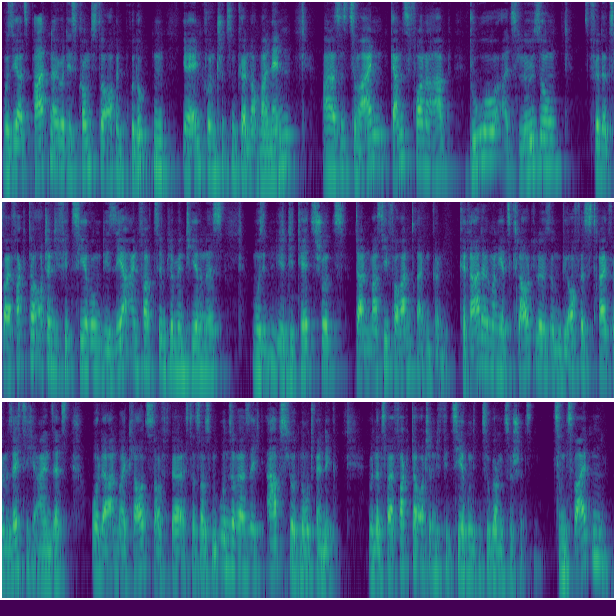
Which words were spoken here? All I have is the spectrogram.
wo Sie als Partner über die Comstore auch mit Produkten Ihre Endkunden schützen können, nochmal nennen. Das ist zum einen ganz vorne ab Duo als Lösung für eine Zwei-Faktor-Authentifizierung, die sehr einfach zu implementieren ist Identitätsschutz dann massiv vorantreiben können. Gerade wenn man jetzt Cloud-Lösungen wie Office 365 einsetzt oder andere Cloud-Software, ist das aus unserer Sicht absolut notwendig, über eine Zwei-Faktor-Authentifizierung den Zugang zu schützen. Zum Zweiten,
